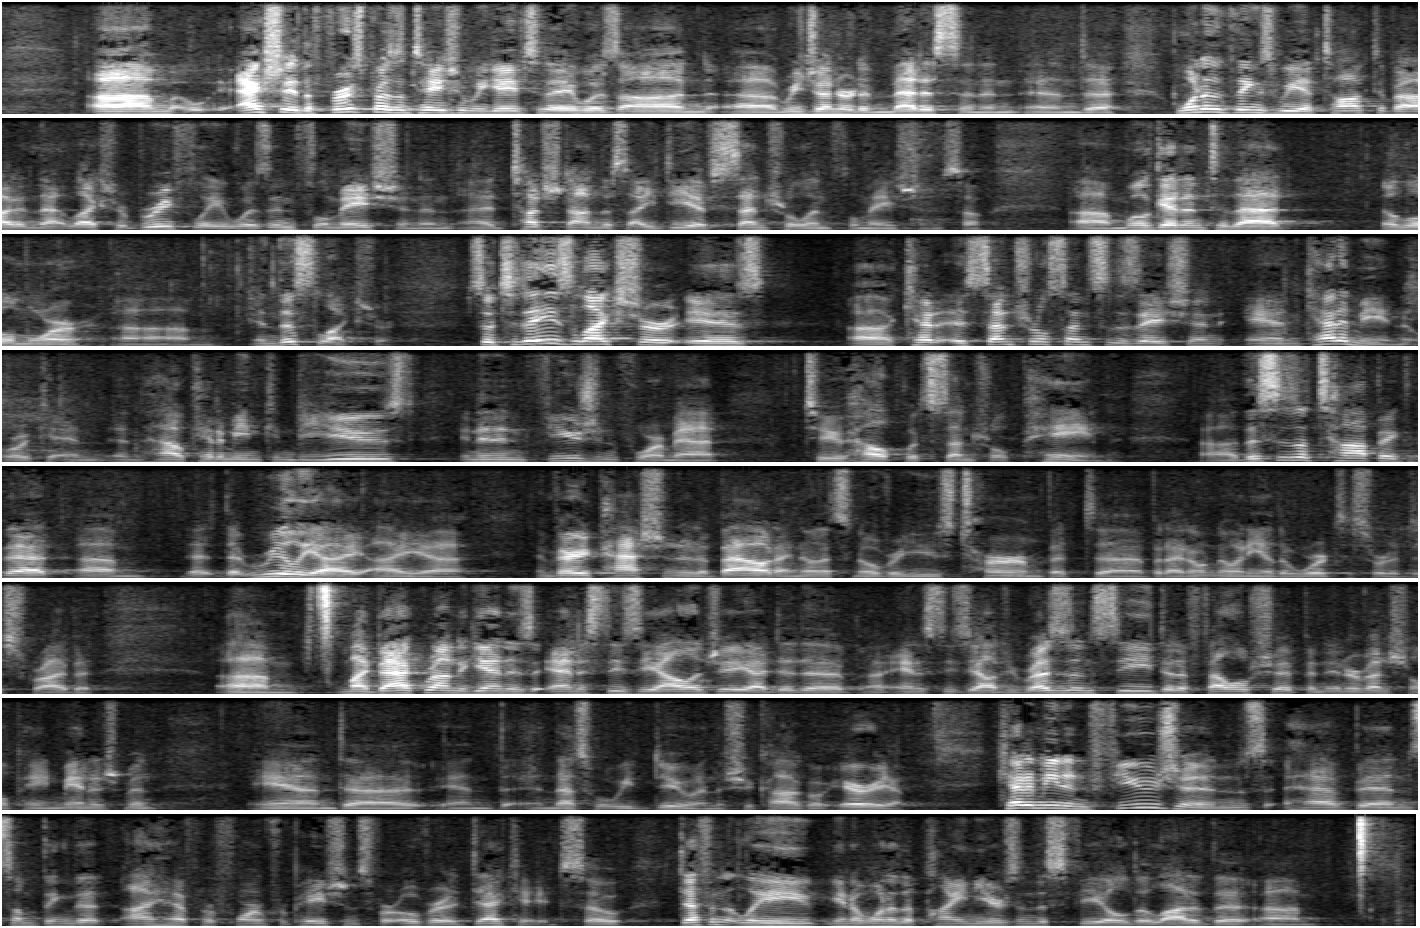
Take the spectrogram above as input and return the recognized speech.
Um, actually, the first presentation we gave today was on uh, regenerative medicine, and, and uh, one of the things we had talked about in that lecture briefly was inflammation, and I had touched on this idea of central inflammation. So um, we'll get into that a little more um, in this lecture. So today's lecture is uh, central sensitization and ketamine, or, and, and how ketamine can be used in an infusion format to help with central pain. Uh, this is a topic that, um, that, that, really I, I uh, am very passionate about. I know that's an overused term, but, uh, but I don't know any other word to sort of describe it. Um, my background, again, is anesthesiology. I did an anesthesiology residency, did a fellowship in interventional pain management, and, uh, and, and that's what we do in the Chicago area. Ketamine infusions have been something that I have performed for patients for over a decade. So definitely, you know, one of the pioneers in this field. A lot of the um,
